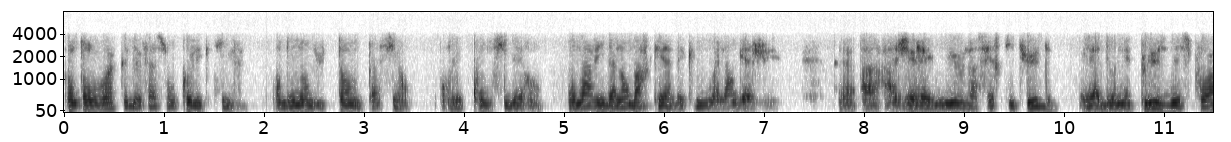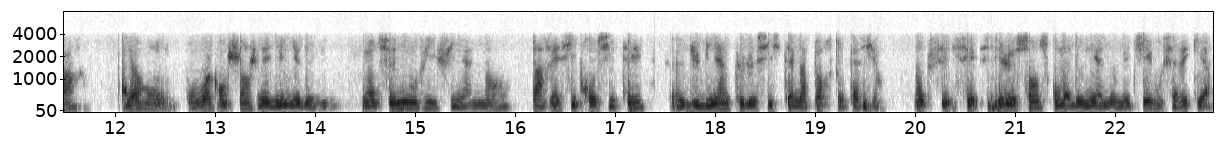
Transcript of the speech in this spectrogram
Quand on voit que de façon collective, en donnant du temps au patient, en le considérant, on arrive à l'embarquer avec nous, à l'engager, euh, à, gérer mieux l'incertitude et à donner plus d'espoir, alors on, voit qu'on change les lignes de vie et on se nourrit finalement par réciprocité euh, du bien que le système apporte aux patients. Donc c'est le sens qu'on va donner à nos métiers. Vous savez qu'il y a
